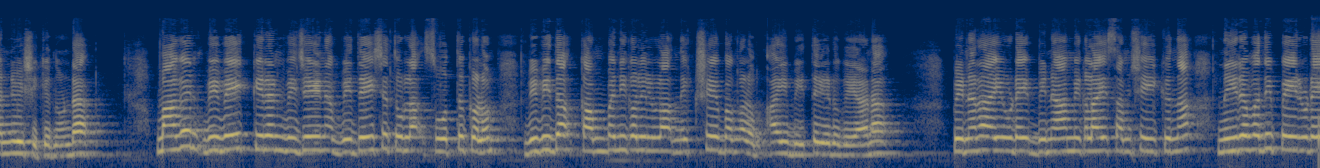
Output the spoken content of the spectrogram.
അന്വേഷിക്കുന്നുണ്ട്. മകൻ വിവേക് കിരൺ വിജയന് വിദേശത്തുള്ള സ്വത്തുക്കളും വിവിധ കമ്പനികളിലുള്ള നിക്ഷേപങ്ങളും ഐ ബി തേടുകയാണ്. പിണറായിയുടെ ബിനാമികളായി സംശയിക്കുന്ന നിരവധി പേരുടെ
